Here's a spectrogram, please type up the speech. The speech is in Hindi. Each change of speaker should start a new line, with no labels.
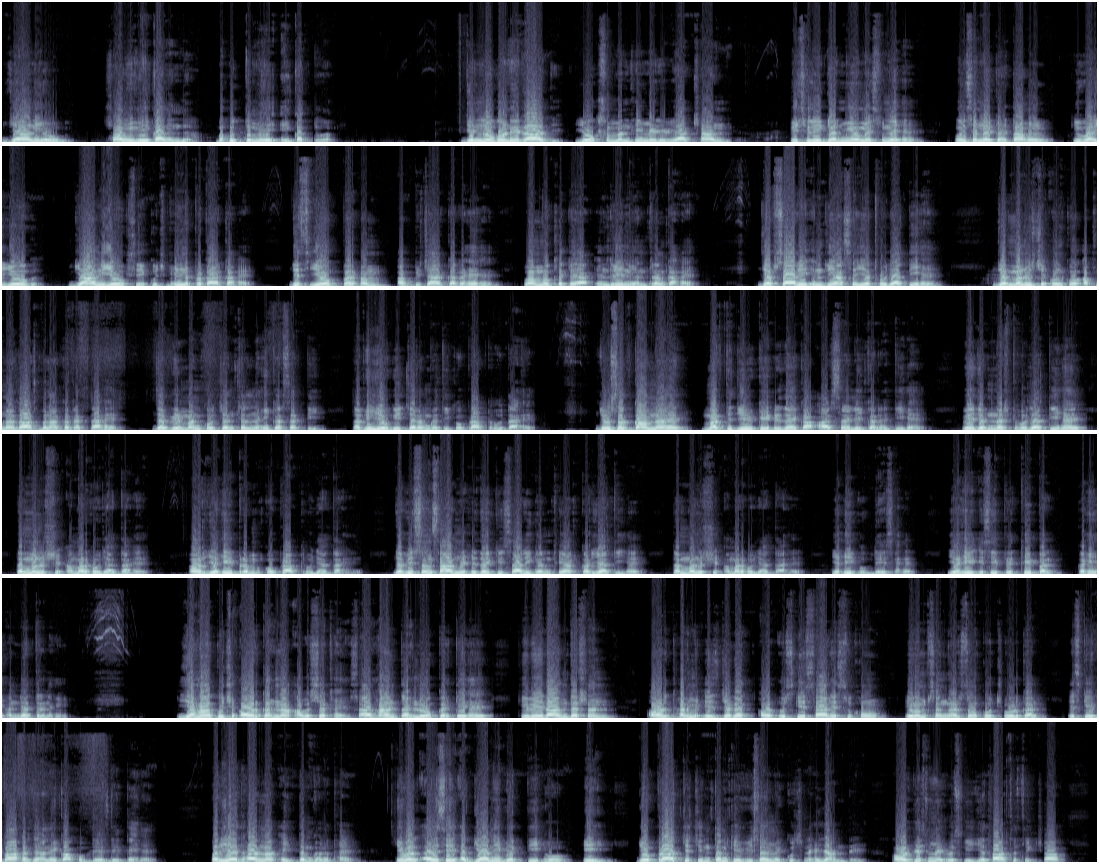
ज्ञान योग स्वामी विवेकानंद, बहुत्व में एकत्व। जिन लोगों ने राज योग संबंधी मेरे व्याख्यान पिछली गर्मियों में सुने हैं, उनसे मैं कहता हूँ कि वह योग ज्ञान योग से कुछ भिन्न प्रकार का है। जिस योग पर हम अब विचार कर रहे हैं, वह मुख्यतया इंद्रिय नियंत्रण का है। जब सारी इंद्रियाँ संयत हो जाती हैं, जब मनुष्य उनको अपना दास बनाकर रखता है जब वे मन को चंचल नहीं कर सकती, तभी योगी चरम गति को प्राप्त होता है। जो सब कामनाएँ मर्त जीव के हृदय का आश्रय लेकर रहती है, वे जब नष्ट हो जाती हैं, तब मनुष्य अमर हो जाता है और यही ब्रह्म को प्राप्त हो जाता है। जब इस संसार में हृदय की सारी ग्रंथियाँ कट जाती है, तब मनुष्य अमर हो जाता है। यही उपदेश है। यही इसी पृथ्वी पर कहीं अन्यत्र नहीं। यहाँ कुछ और कहना आवश्यक है। साधारणतः लोग कहते हैं कि वेदांत दर्शन और धर्म इस जगत और उसके सारे सुखों एवं संघर्षों को छोड़कर इसके बाहर जाने का उपदेश देते हैं। पर यह धारणा एकदम गलत है। केवल ऐसे अज्ञानी व्यक्ति हो ही जो प्राच्य चिंतन के विषय में कुछ नहीं जानते और जिसमें उसकी यथार्थ शिक्षा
